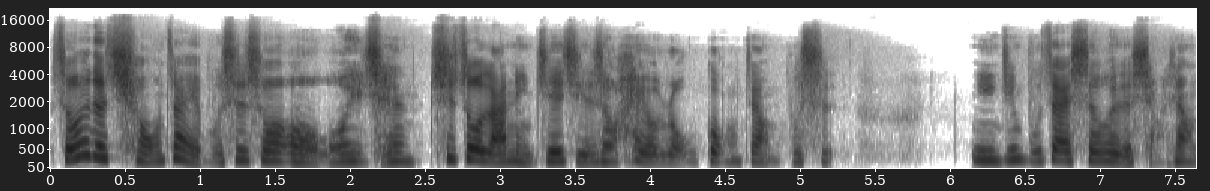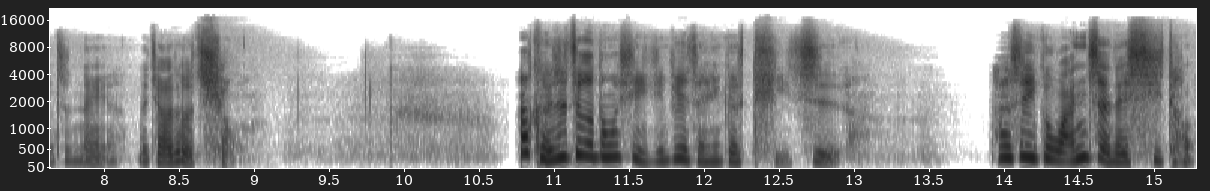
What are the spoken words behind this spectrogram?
所谓的穷，再也不是说哦，我以前去做蓝领阶级的时候还有荣光，这样不是。你已经不在社会的想象之内了，那叫做穷。那可是这个东西已经变成一个体制了，它是一个完整的系统，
